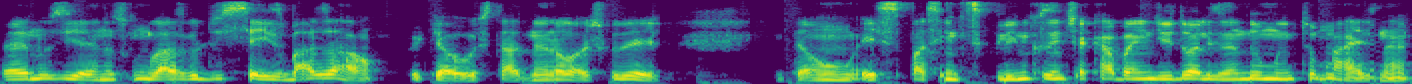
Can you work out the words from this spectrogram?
anos e anos com Glasgow de 6 basal, porque é o estado neurológico dele. Então, esses pacientes clínicos a gente acaba individualizando muito mais, né?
